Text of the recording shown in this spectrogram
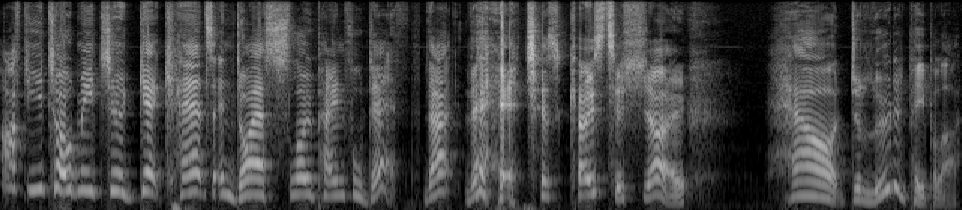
after you told me to get cancer and die a slow, painful death. That there just goes to show how deluded people are.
